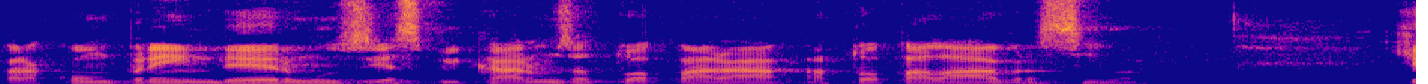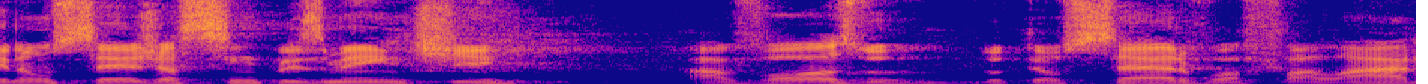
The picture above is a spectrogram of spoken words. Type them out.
para compreendermos e explicarmos a tua, para, a tua palavra, Senhor. Que não seja simplesmente a voz do, do teu servo a falar,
